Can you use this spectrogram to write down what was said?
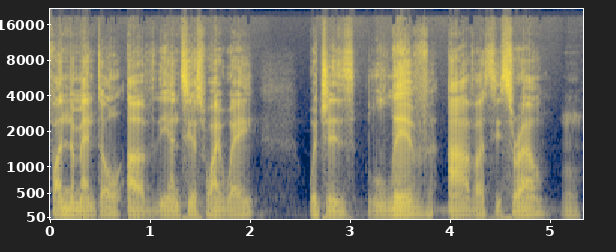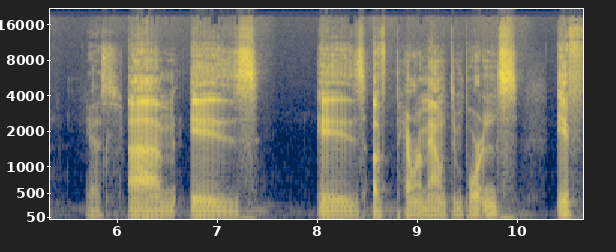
fundamental of the NCSY way, which is live Avas Yisrael. Mm, yes, um, is is of paramount importance. if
